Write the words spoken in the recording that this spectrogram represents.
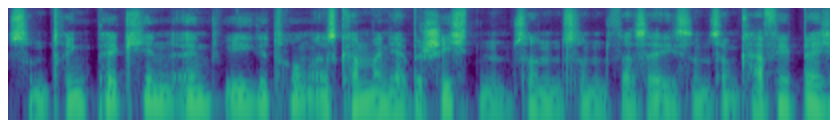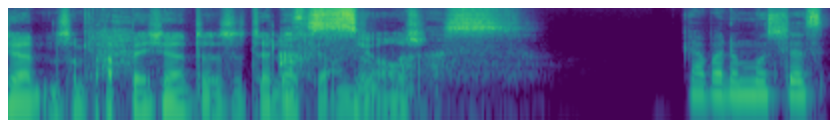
so ein Trinkpäckchen irgendwie getrunken? Das kann man ja beschichten. So ein, so ein was weiß ich, so ein, so ein Kaffeebecher, so ein Pappbecher, das ist, der läuft Ach ja auch nicht aus. Was. Ja, aber du musst das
